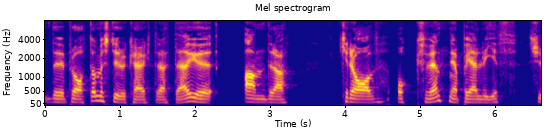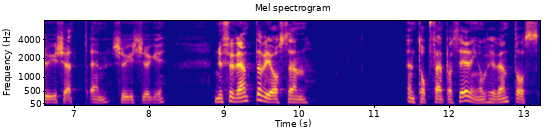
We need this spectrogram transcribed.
det vi pratar om med styrkaraktär. Att det är ju andra krav och förväntningar på Gävle IF 2021 än 2020. Nu förväntar vi oss en, en topp 5-placering och vi förväntar oss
